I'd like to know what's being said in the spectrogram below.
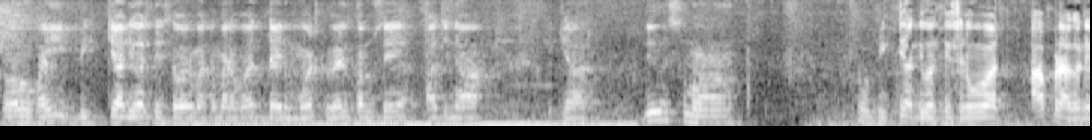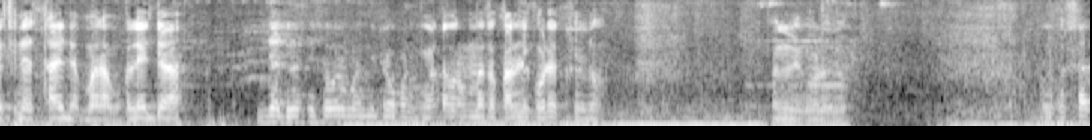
તો ભાઈ, બીજા દિવસની સવારમાં તમારા બધાનું મોસ્ટ વેલકમ છે. આજના બીજા દિવસમાં. તો બીજા દિવસની શરૂઆત આપણા ઘરેથી જ થાય ને મારા કલેજા. બીજા દિવસની સવારમાં મિત્રો, પણ વાતાવરણમાં તો કાલની ઘોડે જ છે, જો. કાલની ઘોડે, જો. વરસાદ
